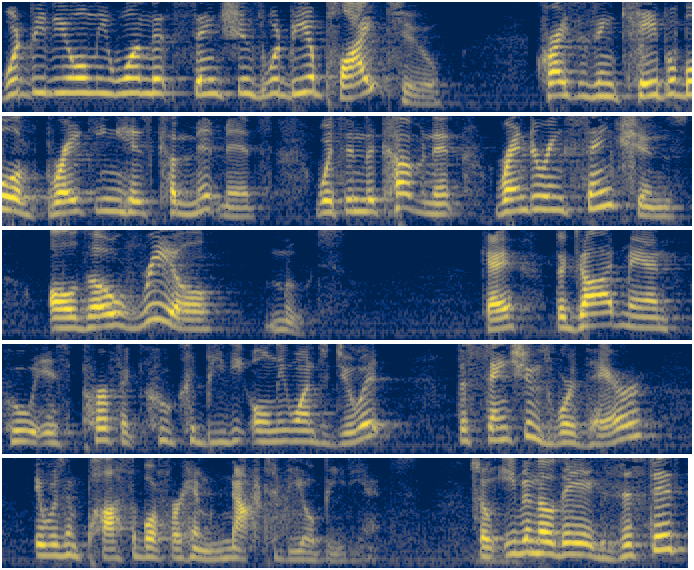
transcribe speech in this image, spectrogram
would be the only one that sanctions would be applied to. Christ is incapable of breaking his commitments within the covenant, rendering sanctions, although real, moot. Okay? The God man who is perfect, who could be the only one to do it, the sanctions were there. It was impossible for him not to be obedient. So even though they existed,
